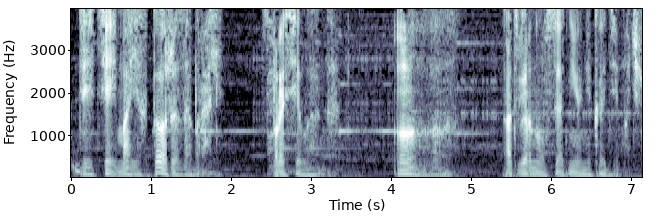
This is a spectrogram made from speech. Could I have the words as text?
«Детей моих тоже забрали?» – спросила она. «Угу», – отвернулся от нее Никодимыч.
